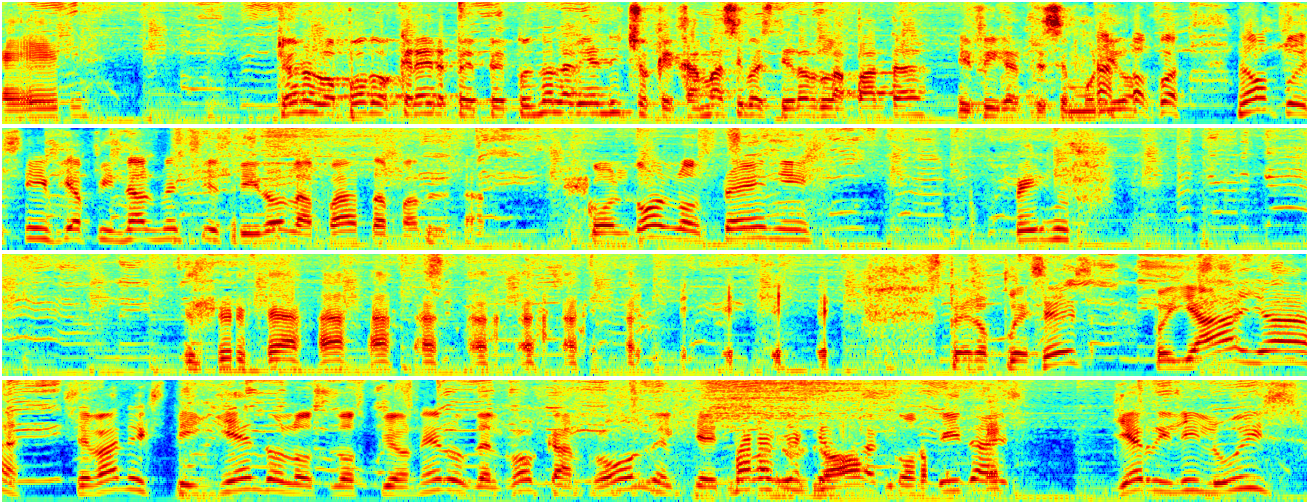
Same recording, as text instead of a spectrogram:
Eh. Yo no lo puedo creer, Pepe. Pues no le habían dicho que jamás iba a estirar la pata y fíjate, se murió. no, pues sí, ya finalmente estiró la pata. Para... Colgó los tenis. Pero pues es, pues ya, ya se van extinguiendo los, los pioneros del rock and roll. El que bueno, no, con vida es Jerry Lee Lewis.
